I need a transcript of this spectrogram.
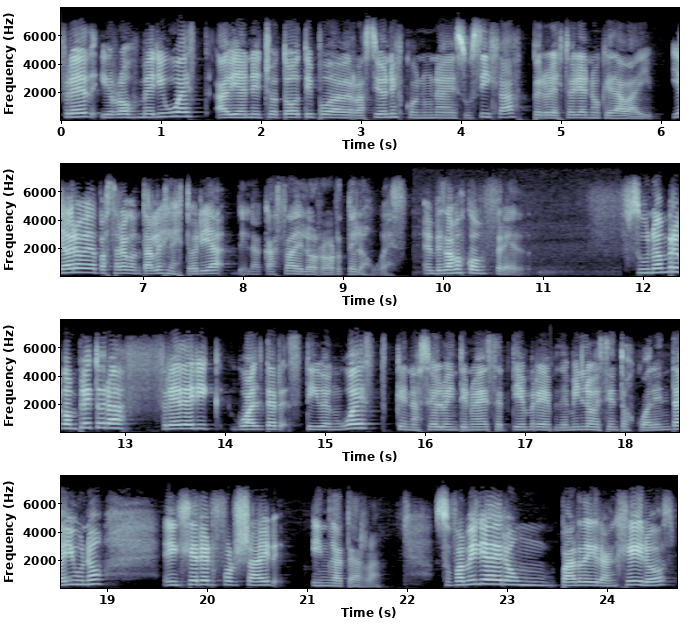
Fred y Rosemary West habían hecho todo tipo de aberraciones con una de sus hijas, pero la historia no quedaba ahí. Y ahora voy a pasar a contarles la historia de la casa del horror de los West. Empezamos con Fred. Su nombre completo era Frederick Walter Stephen West, que nació el 29 de septiembre de 1941 en Herefordshire, Inglaterra. Su familia era un par de granjeros,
